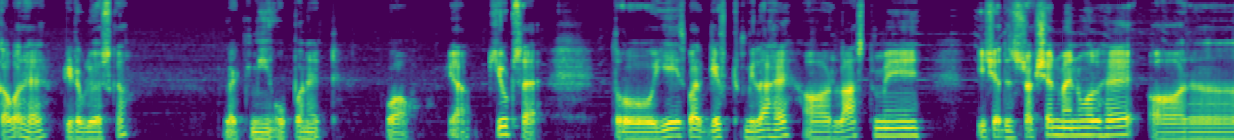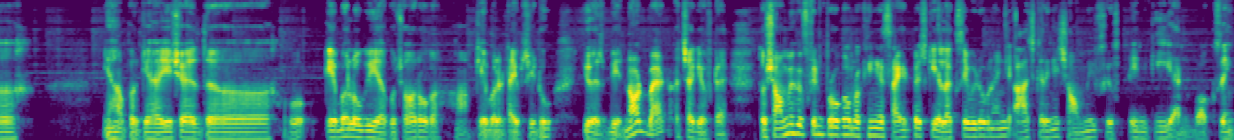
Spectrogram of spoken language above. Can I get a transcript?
कवर है टी डब्ल्यू एस का। लेट मी ओपन इट वाह या क्यूट सा है। तो ये इस बार गिफ्ट मिला है, और लास्ट में ये शायद इंस्ट्रक्शन मैनुअल है और यहाँ पर क्या है, ये शायद वो केबल होगी या कुछ और होगा? हाँ cable type C to U S B not bad अच्छा गिफ्ट है। तो शाउमी 15 प्रो को हम रखेंगे साइड पे, इसकी अलग से वीडियो बनाएँगे। आज करेंगे शाउमी 15 की अनबॉक्सिंग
